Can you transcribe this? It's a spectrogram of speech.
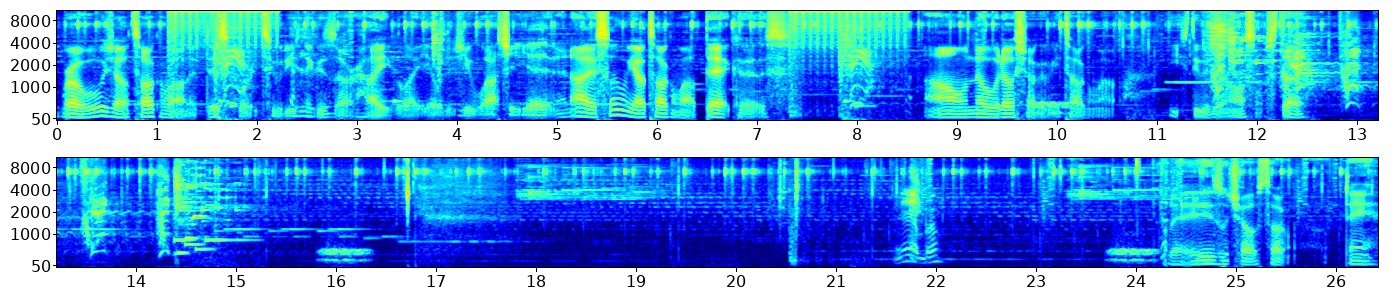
Bro, what was y'all talking about in the Discord too? These niggas are hype. Like, yo, did you watch it yet? And I assume y'all talking about that, cause I don't know what else y'all gonna be talking about. These dudes are on some stuff. Yeah, bro. That is what y'all was talking about. Damn.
